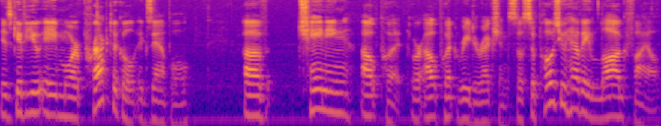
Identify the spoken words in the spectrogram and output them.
is give you a more practical example of chaining output or output redirection. So suppose you have a log file,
